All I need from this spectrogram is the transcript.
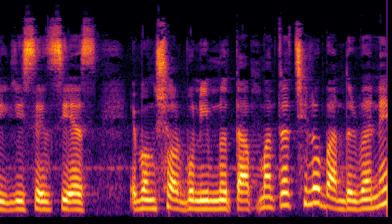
ডিগ্রি সেলসিয়াস। এবং সর্বনিম্ন তাপমাত্রা ছিল বান্দরবানে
